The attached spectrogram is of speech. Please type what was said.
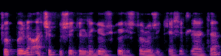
çok böyle açık bir şekilde gözüküyor histolojik kesitlerde.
